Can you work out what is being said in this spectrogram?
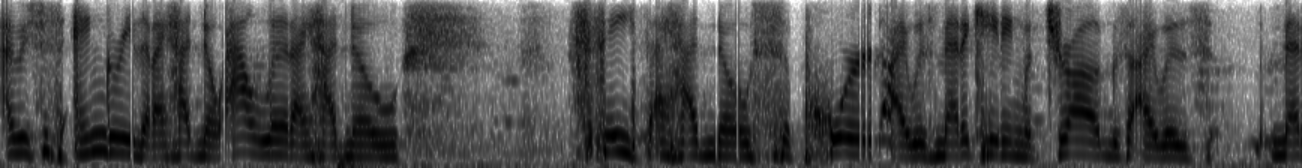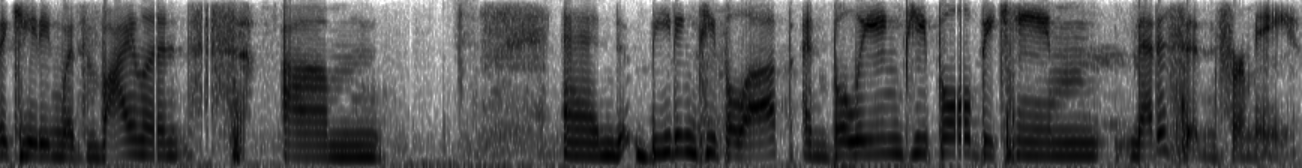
I was just angry that I had no outlet. I had no faith. I had no support. I was medicating with drugs. I was medicating with violence. Um, and beating people up and bullying people became medicine for me.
